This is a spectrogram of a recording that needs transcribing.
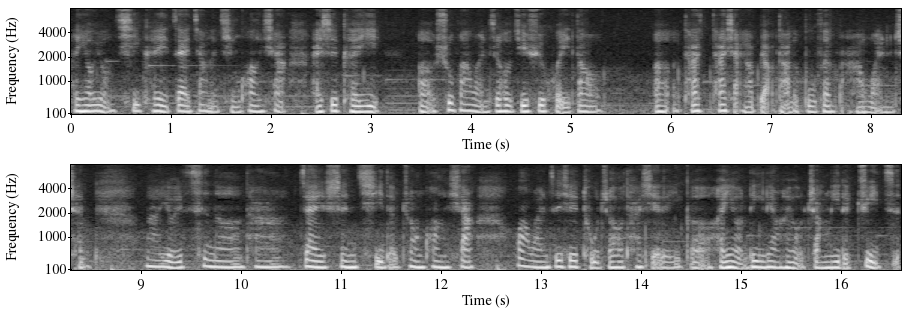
很有勇气，可以在这样的情况下，还是可以呃抒发完之后继续回到。呃，他他想要表达的部分，把它完成。那有一次呢，他在生气的状况下画完这些图之后，他写了一个很有力量、很有张力的句子。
